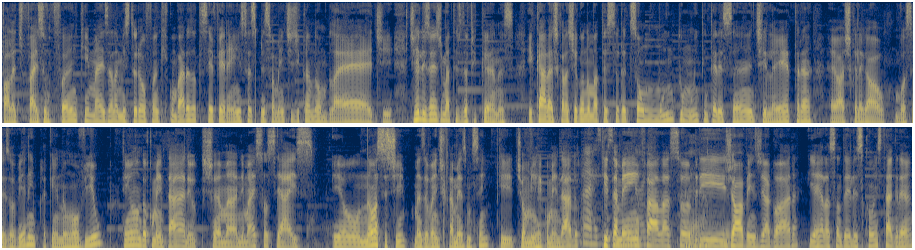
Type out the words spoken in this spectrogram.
fala de faz um funk, mas ela misturou o funk com várias outras referências, principalmente de candomblé, de, de religiões de matrizes africanas. E, cara, acho que ela chegou numa textura de som muito, muito interessante, letra. Eu acho que é legal vocês ouvirem, pra quem não ouviu. Tem um documentário que chama Animais Sociais. Eu não assisti, mas eu vou indicar mesmo assim, que tinham me recomendado. Ah, que também fala sobre jovens de agora e a relação deles com o Instagram.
